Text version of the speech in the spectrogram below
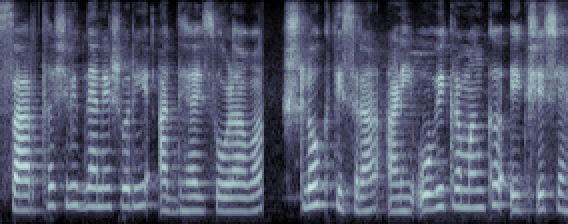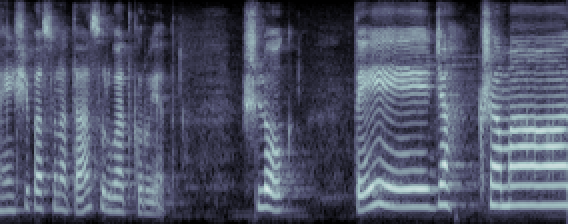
सार्थ श्री ज्ञानेश्वरी अध्याय सोळावा श्लोक तिसरा आणि ओवी क्रमांक एकशे शहाऐंशी पासून आता सुरुवात करूयात. श्लोक तेज क्षमा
